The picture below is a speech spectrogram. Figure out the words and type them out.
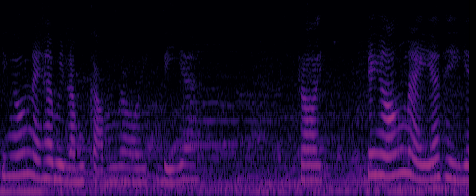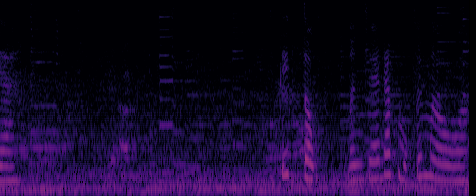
Cái ngón này hơi bị lộng cộng rồi bị à, rồi. Cái ngón này á thì à, tiếp tục mình sẽ đắp một cái màu à,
